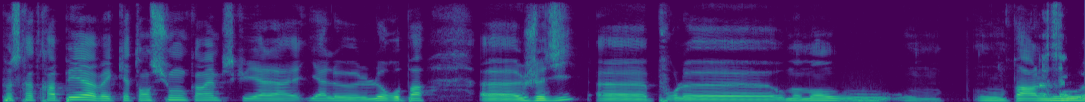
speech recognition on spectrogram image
peut se rattraper avec attention quand même parce qu'il y a il y a l'Europa euh, jeudi euh, pour le au moment où on on parle. Ah, nous,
